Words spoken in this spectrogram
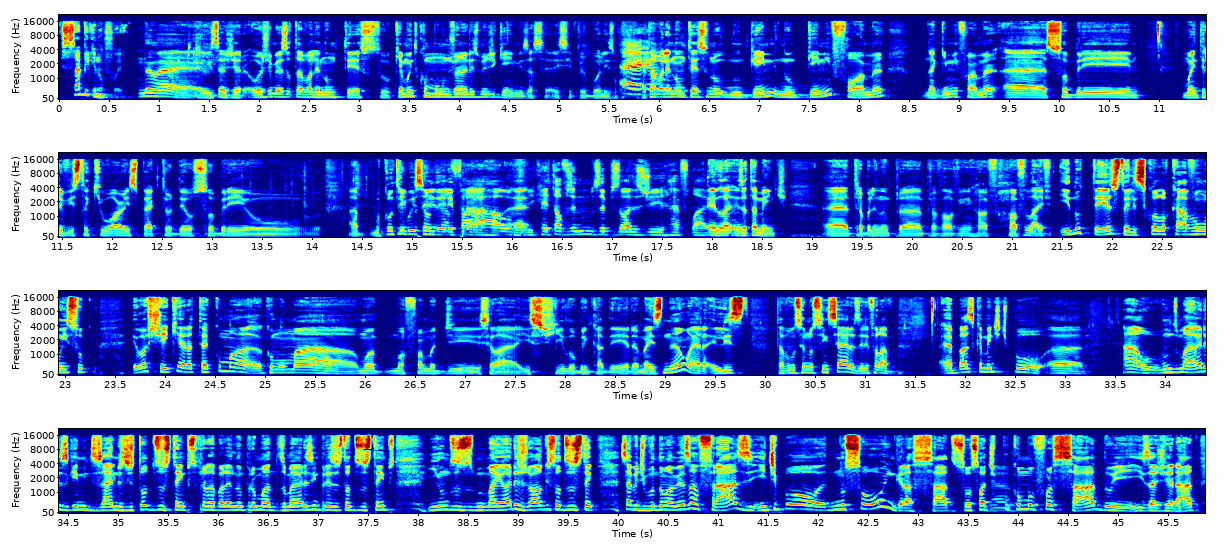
Sabe que não foi. Não, é, é, eu exagero. Hoje mesmo eu tava lendo um texto, que é muito comum no jornalismo de games, esse, esse hiperbolismo. É, eu tava eu- lendo um texto no, no Game, no Game Informer, na Game Informer, é, sobre uma entrevista que o Warren Spector deu sobre o, a, a contribuição dele pra... Valve, é, que ele tava fazendo um dos episódios de Half-Life. né? exatamente. É, trabalhando pra Valve em Half- Half-Life. e no texto eles colocavam isso. Eu achei que era até como uma, como uma, uma, uma forma de, sei lá, estilo, brincadeira, mas não era. Eles estavam sendo sinceros. Ele falava. É basicamente tipo. ah, ah, um dos maiores game designers de todos os tempos trabalhando para uma das maiores empresas de todos os tempos e um dos maiores jogos de todos os tempos. Sabe, tipo, numa mesma frase e, tipo, não sou engraçado, sou só, tipo, como forçado e exagerado.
